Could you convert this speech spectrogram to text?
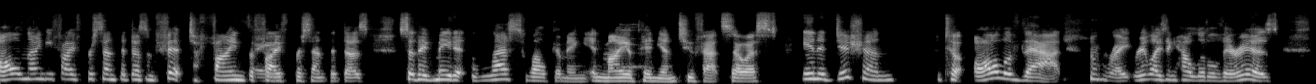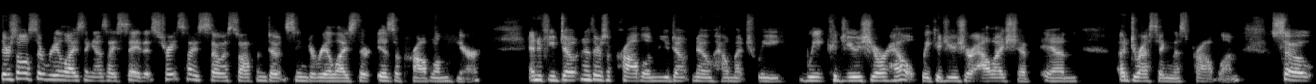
all 95% that doesn't fit to find the right. 5% that does. So they've made it less welcoming, in my opinion, to fat sewists. In addition, to all of that, right, realizing how little there is, there's also realizing, as I say, that straight size sewists often don't seem to realize there is a problem here. And if you don't know there's a problem, you don't know how much we we could use your help. We could use your allyship in addressing this problem. So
